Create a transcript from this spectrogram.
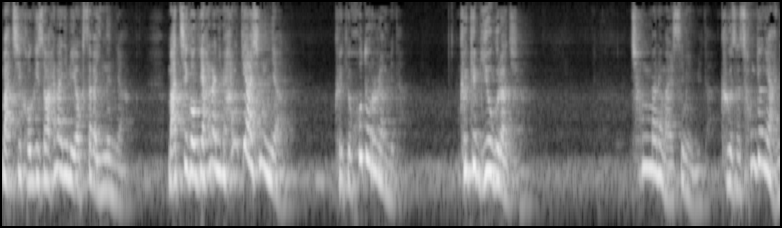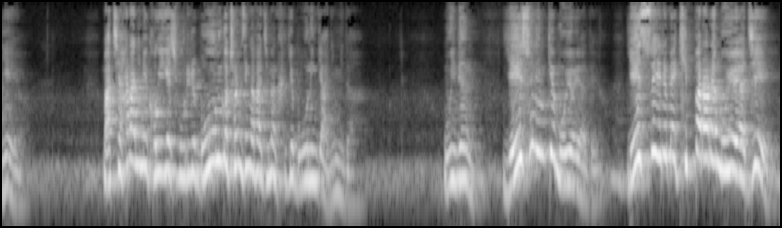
마치 거기서 하나님의 역사가 있느냐, 마치 거기에 하나님이 함께 하시느냐, 그렇게 호도를 합니다. 그렇게 미혹을 하죠. 천만의 말씀입니다. 그것은 성경이 아니에요. 마치 하나님이 거기 계시고 우리를 모으는 것처럼 생각하지만 그게 모으는 게 아닙니다. 우리는 예수님께 모여야 돼요. 예수의 이름에 깃발 아래 모여야지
